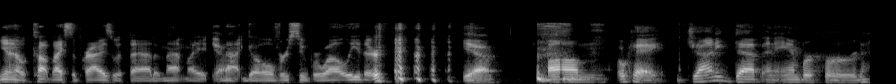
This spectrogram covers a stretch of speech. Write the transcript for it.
you know, caught by surprise with that, and that might Yeah. not go over super well either. Yeah. Um, okay. Johnny Depp and Amber Heard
